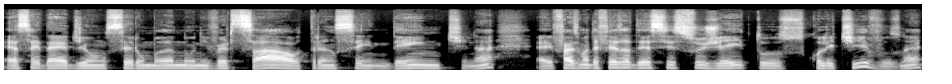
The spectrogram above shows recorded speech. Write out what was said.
essa ideia de um ser humano universal, transcendente, né? É, e faz uma defesa desses sujeitos coletivos, né?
